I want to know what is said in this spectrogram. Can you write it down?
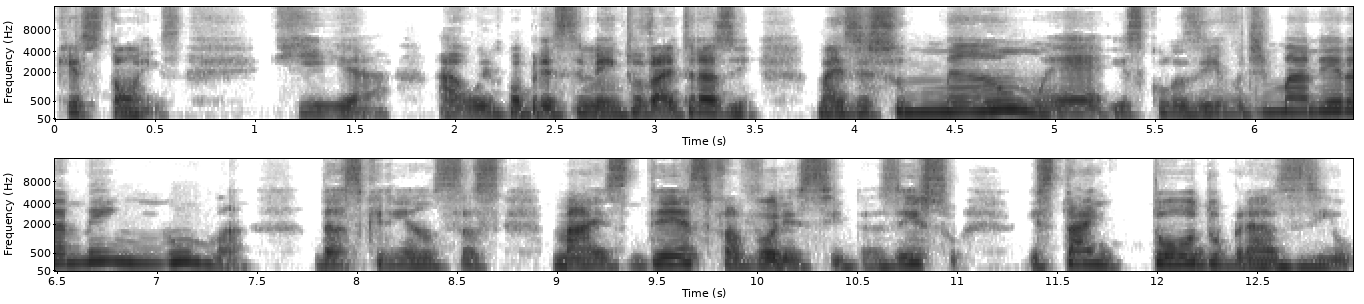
questões que a, a, o empobrecimento vai trazer. Mas isso não é exclusivo de maneira nenhuma das crianças mais desfavorecidas. Isso está em todo o Brasil.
